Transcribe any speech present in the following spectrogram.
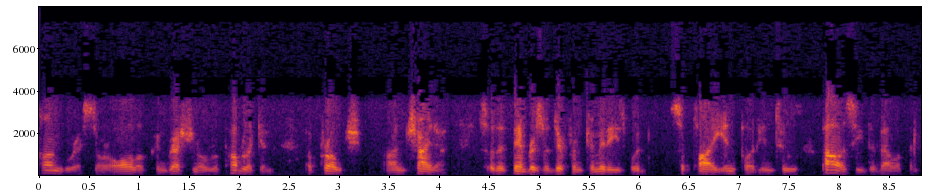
Congress or all of congressional Republican approach on China, so that members of different committees would supply input into policy development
